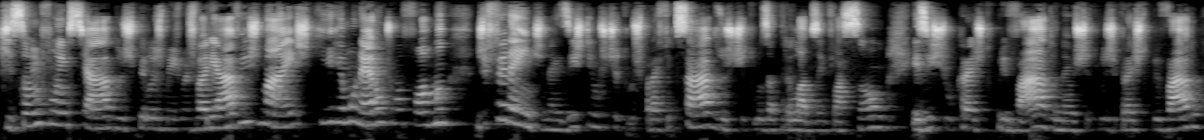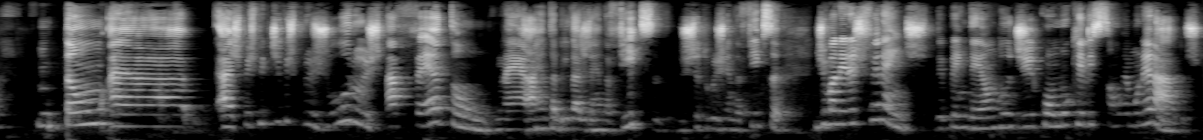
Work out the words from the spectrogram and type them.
que são influenciados pelas mesmas variáveis, mas que remuneram de uma forma diferente. Né? Existem os títulos pré-fixados, os títulos atrelados à inflação, existe o crédito privado, né? os títulos de crédito privado. Então, a, as perspectivas para os juros afetam né, a rentabilidade da renda fixa, dos títulos de renda fixa, de maneira diferente, dependendo de como que eles são remunerados.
